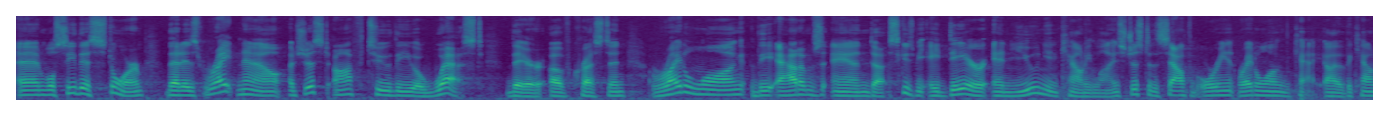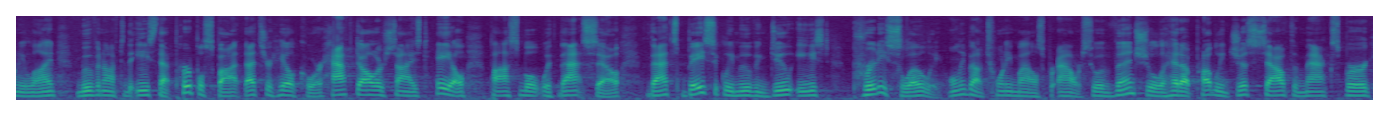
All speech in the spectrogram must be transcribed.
and we'll see this storm that is right now just off to the west there of Creston, right along the Adams and, uh, excuse me, Adair and Union County lines, just to the south of Orient, right along the, uh, the county line, moving off to the east. That purple spot, that's your hail core, half dollar sized hail possible with that cell. That's basically moving due east pretty slowly, only about 20 miles per hour. So eventually head up probably just south of Macksburg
